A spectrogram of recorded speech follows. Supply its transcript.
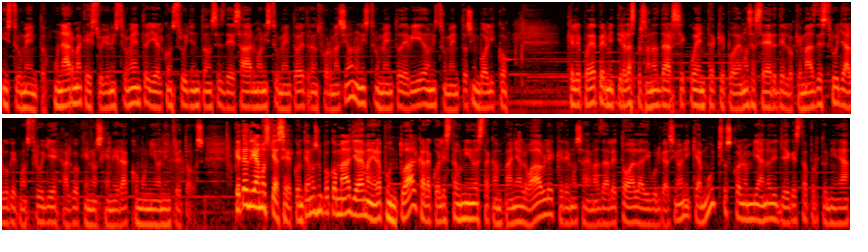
instrumento, un arma que destruye un instrumento y él construye entonces de esa arma un instrumento de transformación, un instrumento de vida, un instrumento simbólico que le puede permitir a las personas darse cuenta que podemos hacer de lo que más destruye algo que construye, algo que nos genera comunión entre todos. ¿Qué tendríamos que hacer? Contemos un poco más ya de manera puntual. Caracol está unido a esta campaña loable. Queremos además darle toda la divulgación y que a muchos colombianos llegue esta oportunidad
